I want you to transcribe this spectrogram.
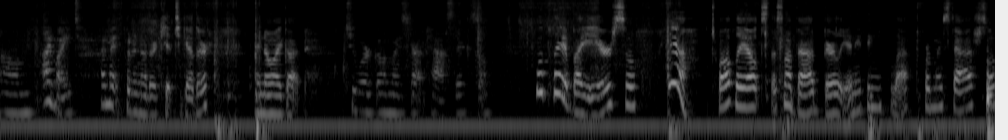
Um, I might. I might put another kit together. I know I got to work on my Scraptastic, so we'll play it by ear. So, yeah. 12 layouts. That's not bad. Barely anything left from my stash. So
